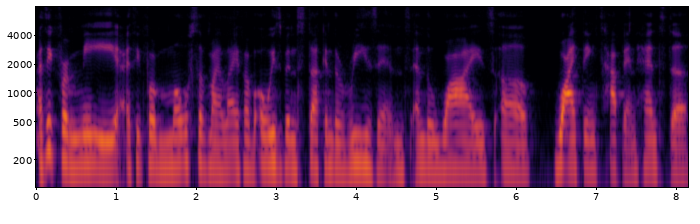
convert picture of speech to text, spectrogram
I think for me, I think for most of my life, I've always been stuck in the reasons and the whys of why things happen. Hence the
